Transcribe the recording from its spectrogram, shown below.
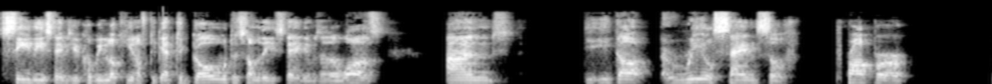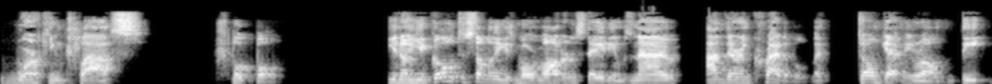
see these stadiums, you could be lucky enough to get to go to some of these stadiums as it was. And you got a real sense of proper working class football. You know, you go to some of these more modern stadiums now and they're incredible. Like, don't get me wrong. The,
